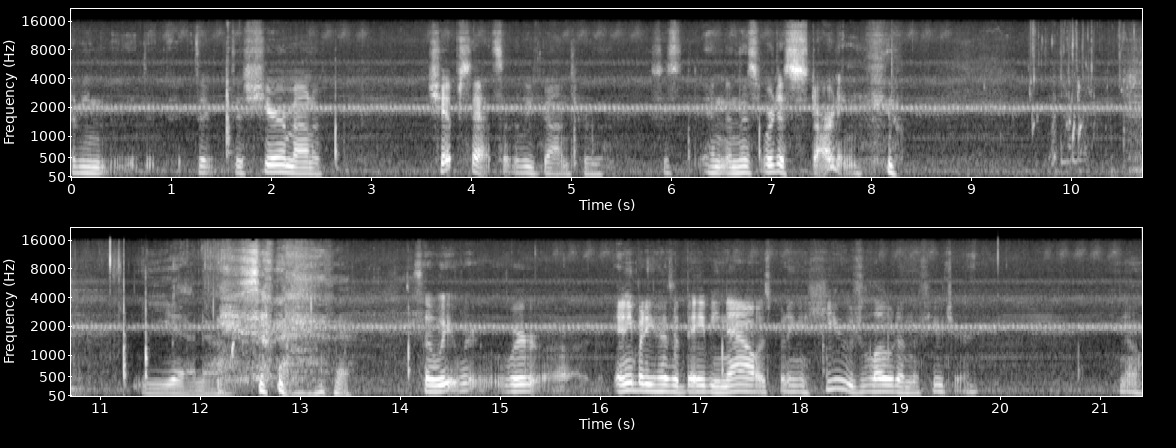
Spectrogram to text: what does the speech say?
I mean, the, the the sheer amount of chipsets that we've gone through. It's just and, and this we're just starting. yeah. No. So we we're, we're uh, anybody who has a baby now is putting a huge load on the future. You know,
